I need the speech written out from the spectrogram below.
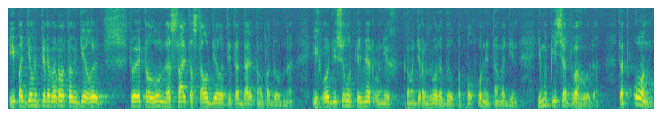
И подъем переворотов делают, то это лунное сальто стал делать и так далее и тому подобное. Их веселый пример, у них командиром взвода был подполковник там один, ему 52 года. Так он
